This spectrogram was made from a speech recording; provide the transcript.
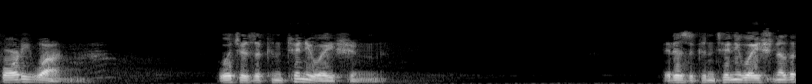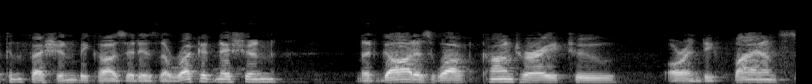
41, which is a continuation. It is a continuation of the confession because it is the recognition that God has walked contrary to or in defiance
